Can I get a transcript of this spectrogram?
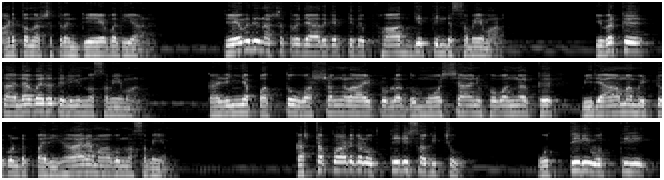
അടുത്ത നക്ഷത്രം രേവതിയാണ്. രേവതി നക്ഷത്ര ജാതകർക്ക് ഇത് ഭാഗ്യത്തിന്റെ സമയമാണ്. ഇവർക്ക് തലവര തെളിയുന്ന സമയമാണ്. കഴിഞ്ഞ പത്തു വർഷങ്ങളായിട്ടുള്ള ദുമോശാനുഭവങ്ങൾക്ക് വിരാമമിട്ടുകൊണ്ട് പരിഹാരമാകുന്ന സമയം. കഷ്ടപ്പാടുകൾ ഒത്തിരി സഹിച്ചു. ഒത്തിരി ഒത്തിരി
